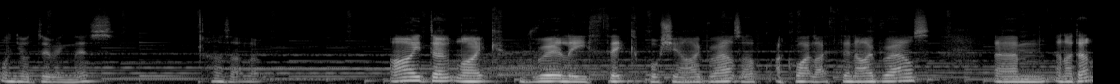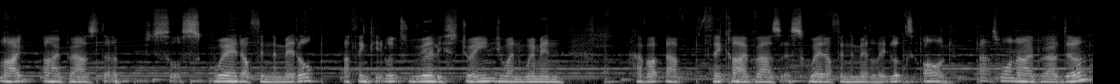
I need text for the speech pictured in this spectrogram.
when you're doing this. How's that look? I don't like really thick bushy eyebrows. I, I quite like thin eyebrows. Um, and I don't like eyebrows that are sort of squared off in the middle. I think it looks really strange when women have, have thick eyebrows that are squared off in the middle. It looks odd. That's one eyebrow done.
